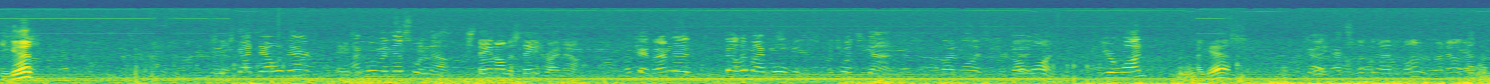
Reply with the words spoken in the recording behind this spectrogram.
You good? You got that one there? I'm moving this one now. He's staying on the stage right now. Okay, but I'm gonna tell him I'm moving. Which one's he on? I'm on one. He's on one. You're one? I guess. Okay. I'm looking at the monitor right now.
